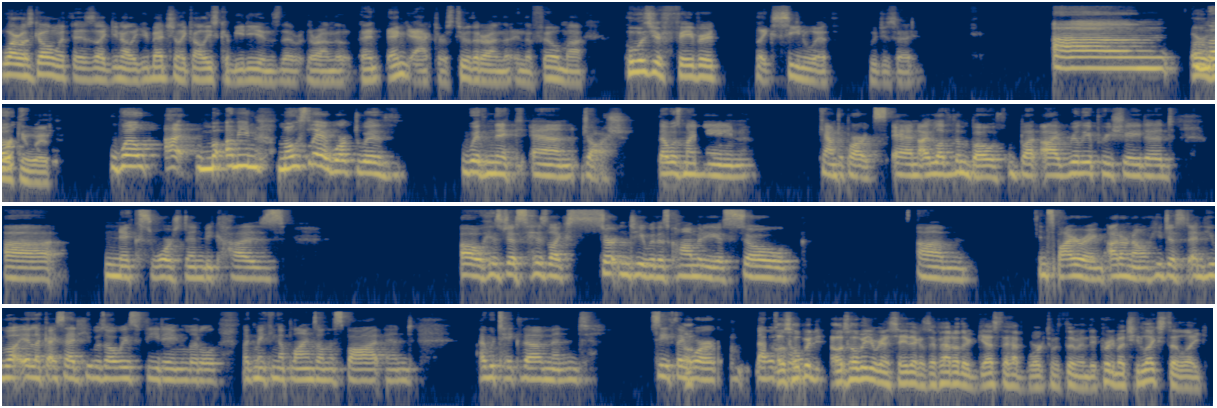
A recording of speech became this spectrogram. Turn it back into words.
Where I was going with is like you know like you mentioned like all these comedians that they're on the and, and actors too that are on the in the film. Uh, who was your favorite like scene with? Would you say Um, or most- working with? Well, I, I mean, mostly I worked with with Nick and Josh. That was my main counterparts, and I love them both. But I really appreciated uh, Nick Swardson because oh, his just his like certainty with his comedy is so um inspiring. I don't know. He just and he will like I said, he was always feeding little like making up lines on the spot, and I would take them and see if they Oh, work. That was, I was cool. hoping I was hoping you were gonna say that because I've had other guests that have worked with him and they pretty much he likes to like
